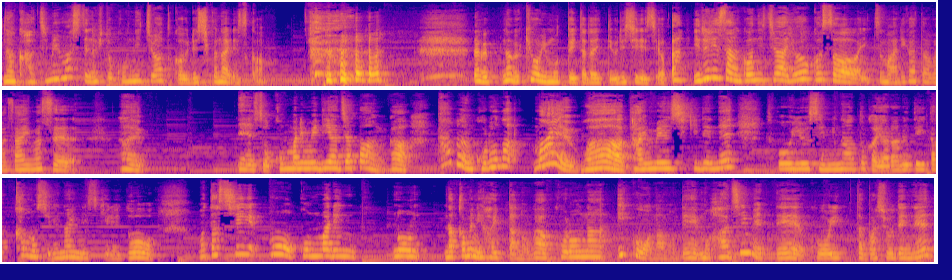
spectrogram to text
なんかはじめましての人こんにちはとか嬉しくないですか？なんか、なんか興味持っていただいて嬉しいですよ。あ、ゆるりさん、こんにちは。ようこそ。いつもありがとうございます。はい。で、そう、こんまりメディアジャパンが、多分コロナ前は対面式でね、こういうセミナーとかやられていたかもしれないんですけれど、私もこんまりの仲間に入ったのがコロナ以降なので、もう初めてこういった場所でね、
